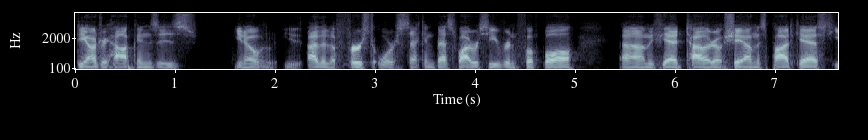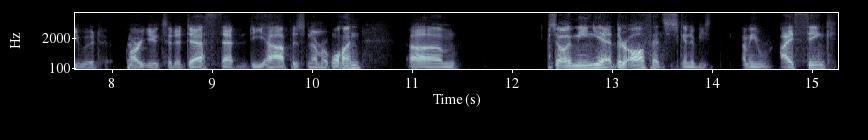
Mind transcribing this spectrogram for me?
DeAndre Hopkins is you know either the first or second best wide receiver in football. Um, if you had Tyler O'Shea on this podcast, he would argue to the death that D Hop is number one. Um, so I mean, yeah, their offense is going to be. I mean, I think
